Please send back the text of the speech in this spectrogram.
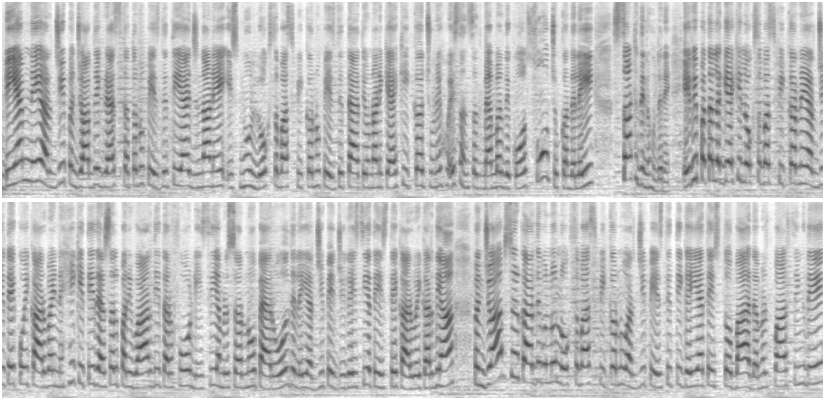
ਡੀਐਮ ਨੇ ਅਰਜ਼ੀ ਪੰਜਾਬ ਦੇ ਗ੍ਰਹਿ ਸਕੱਤਰ ਨੂੰ ਭੇਜ ਦਿੱਤੀ ਹੈ, ਜਿਨ੍ਹਾਂ ਨੇ ਇਸ ਨੂੰ ਲੋਕ ਸਭਾ ਸਪੀਕਰ ਨੂੰ ਭੇਜ ਦਿੱਤਾ ਹੈ ਤੇ ਉਹਨਾਂ ਨੇ ਕਿਹਾ ਕਿ ਇੱਕ ਚੁਣੇ ਹੋਏ ਸੰਸਦ ਮੈਂਬਰ ਦੇ ਕੋਲ ਸਹੁੰ ਚੁੱਕਣ ਦੇ ਲਈ 60 ਦਿਨ ਹੁੰਦੇ ਨੇ। ਇਹ ਵੀ ਪਤਾ ਲੱਗਿਆ ਕਿ ਲੋਕ ਸਭਾ ਸਪੀਕਰ ਨੇ ਅਰਜ਼ੀ ਤੇ ਕੋਈ ਕਾਰਵਾਈ ਨਹੀਂ ਕੀਤੀ। ਦਰਅਸਲ ਪਰਿਵਾਰ ਦੀ ਤਰਫੋਂ ਡੀਸੀ ਅੰਮ੍ਰਿਤਸਰ ਨੂੰ ਪੈਰੋਲ ਦੇ ਲਈ ਅਰਜ਼ੀ ਭੇਜੀ ਗਈ ਸੀ ਅਤੇ ਇਸ ਤੇ ਕਾਰਵਾਈ ਕਰਦਿਆਂ ਪੰਜਾਬ ਸਰਕਾਰ ਦੇ ਵੱਲੋਂ ਲੋਕ ਸਭਾ ਸਪੀਕਰ ਨੂੰ ਅਰਜ਼ੀ ਭੇਜ ਦਿੱਤੀ ਗਈ ਹੈ ਤੇ ਇਸ ਤੋਂ ਬਾਅਦ ਅਮਰਪਾਲ ਸਿੰਘ ਦੇ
